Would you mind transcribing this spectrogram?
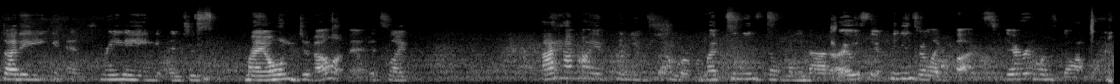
studying and training and just my own development, it's like I have my opinions, sure, but my opinions don't really matter. I always say opinions are like butts. Everyone's got one.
